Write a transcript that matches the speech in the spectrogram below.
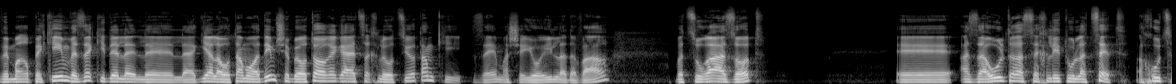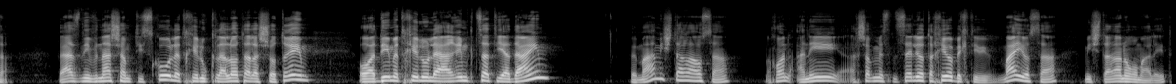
ומרפקים וזה כדי ל, ל, להגיע לאותם אוהדים, שבאותו הרגע היה צריך להוציא אותם, כי זה מה שיועיל לדבר. בצורה הזאת, אה, אז האולטרס החליטו לצאת החוצה. ואז נבנה שם תסכול, התחילו קללות על השוטרים, אוהדים התחילו להרים קצת ידיים, ומה המשטרה עושה? נכון? אני עכשיו מנסה להיות הכי אובייקטיבי. מה היא עושה? משטרה נורמלית.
